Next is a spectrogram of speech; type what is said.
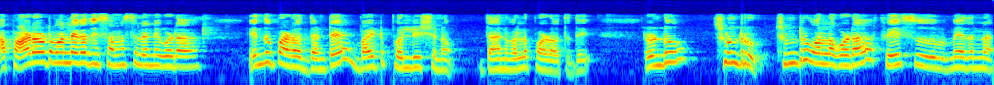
ఆ పాడవటం వల్లే కదా ఈ సమస్యలన్నీ కూడా. ఎందుకు పాడవద్దంటే బయట పొల్యూషను దానివల్ల పాడవుతుంది. రెండు చుండ్రు. చుండ్రు వల్ల కూడా ఫేస్ మీద ఉన్న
